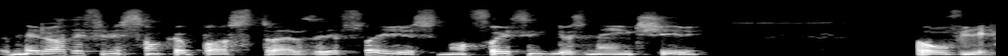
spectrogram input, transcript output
a melhor definição que eu posso trazer foi isso, não foi simplesmente ouvir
